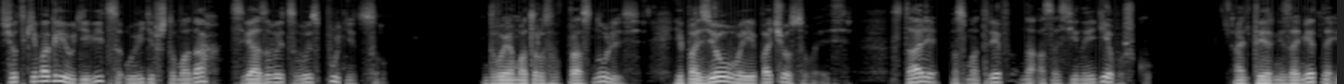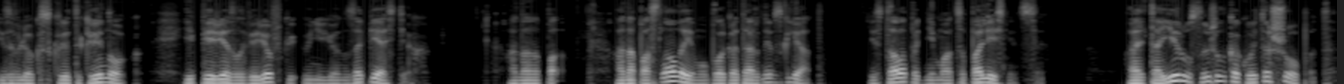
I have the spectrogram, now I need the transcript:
все-таки могли удивиться, увидев, что монах связывает свою спутницу. Двое матросов проснулись и, позевывая и почесываясь, стали, посмотрев на ассасина и девушку. Альтер незаметно извлек скрытый клинок и перерезал веревкой у нее на запястьях. Она она послала ему благодарный взгляд и стала подниматься по лестнице. Альтаир услышал какой-то шепот.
